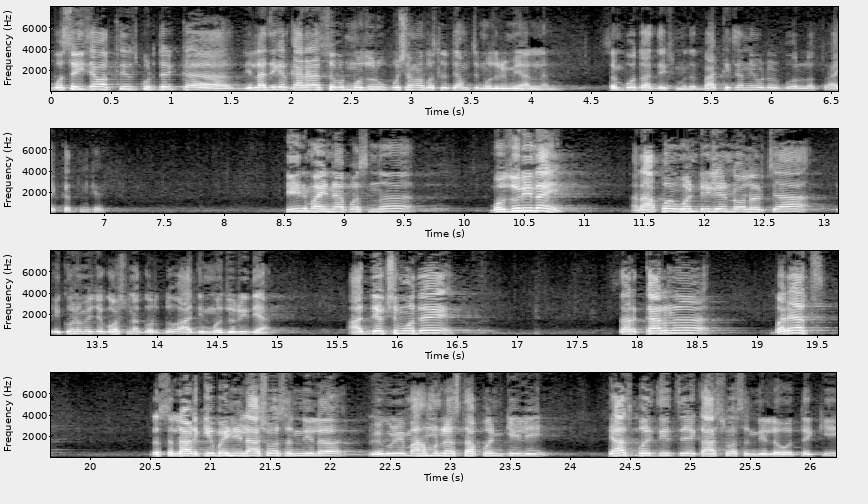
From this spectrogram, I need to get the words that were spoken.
वसईच्या बाबतीत कुठेतरी जिल्हाधिकारी कार्यालयासोबत मजूर उपोषणाला बसले होते आमची मजुरी मिळाली नाही संपवतो अध्यक्ष मदत बाकीच्या एवढं बोलला तो ऐकत नाही काय? तीन महिन्यापासून मजुरी नाही. आणि आपण वन ट्रिलियन डॉलरच्या इकॉनॉमीची घोषणा करतो. आधी मजुरी द्या. अध्यक्ष महोदय सरकारनं बऱ्याच जसं लाडकी बहिणीला आश्वासन दिलं वेगवेगळी महामंडळ स्थापन केली त्याच पद्धतीचं एक आश्वासन दिलं होतं की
